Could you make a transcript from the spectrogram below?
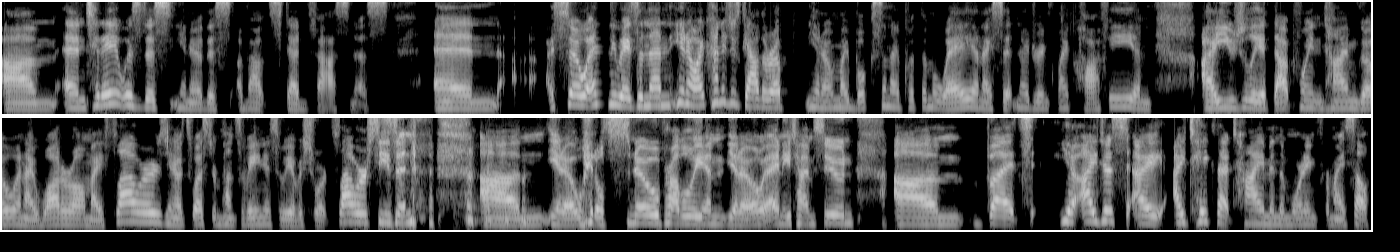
um, and today it was this you know this about steadfastness. And so anyways and then you know i kind of just gather up you know my books and i put them away and i sit and i drink my coffee. And i usually at that point in time go and i water all my flowers. You know it's western pennsylvania so we have a short flower season. Um, you know it'll snow probably in you know anytime soon. Um, but you know i just i i take that time in the morning for myself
